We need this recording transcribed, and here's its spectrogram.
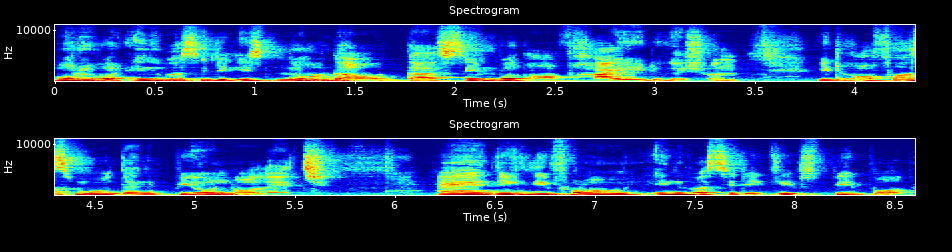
Moreover, university is no doubt the symbol of high education. It offers more than pure knowledge. A degree from university gives people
